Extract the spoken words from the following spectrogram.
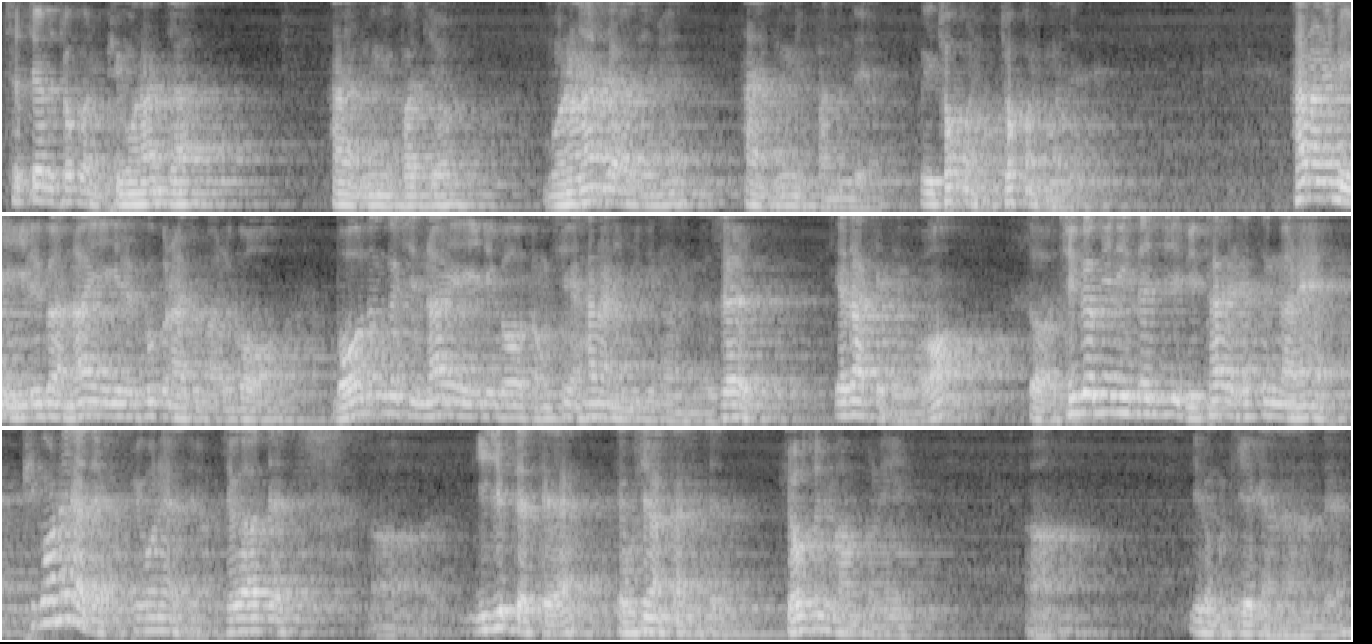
첫째로 조건은 피곤한 자, 하나님 능력 받죠. 무능한 자가 되면 하나님 능력 받는데요. 이 조건이, 조건이 맞아야 돼요. 하나님의 일과 나의 일을 구분하지 말고 모든 것이 나의 일이고 동시에 하나님 일이라는 것을 깨닫게 되고 또 직업인이든지 리타이를 했든 간에 피곤해야 돼요. 피곤해야 돼요. 제가 어제 어, 20대 때 대구신학 다닐 때 교수님 한 분이 어, 이름은 기억이 안 나는데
